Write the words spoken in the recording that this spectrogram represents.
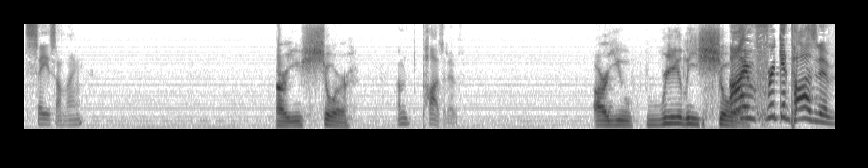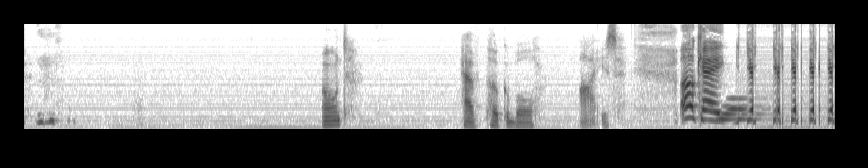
say something. Are you sure? I'm positive. Are you really sure? I'm freaking positive. Don't have Pokeball eyes. Okay. You're, you're, you're,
